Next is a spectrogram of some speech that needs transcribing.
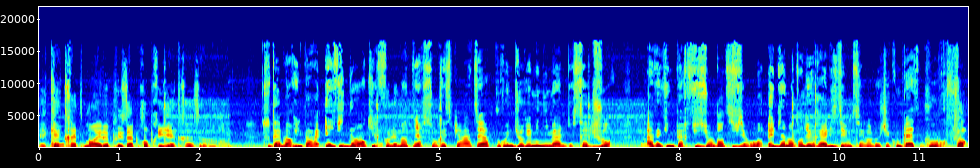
Et quel traitement est le plus approprié, Trésor? Tout d'abord, il paraît évident qu'il faut le maintenir sous respirateur pour une durée minimale de 7 jours, avec une perfusion d'antiviraux et bien entendu réaliser une sérologie complète pour... Faux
